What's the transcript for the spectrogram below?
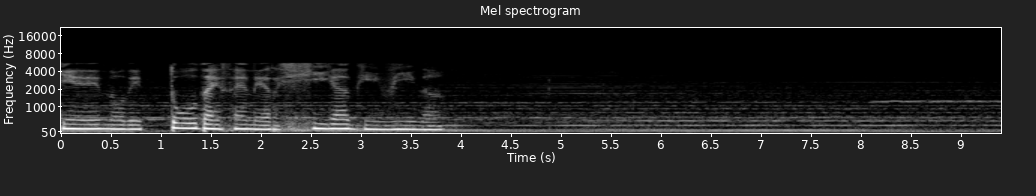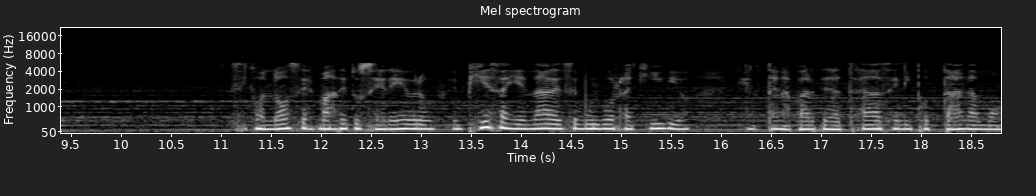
lleno de toda esa energía divina. Si conoces más de tu cerebro, empieza a llenar ese bulbo raquídeo que está en la parte de atrás, el hipotálamo,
